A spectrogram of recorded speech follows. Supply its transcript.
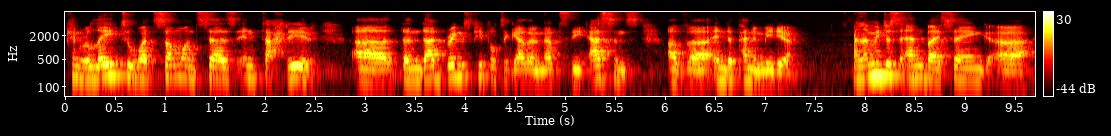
can relate to what someone says in Tahrir, uh, then that brings people together. And that's the essence of uh, independent media. And let me just end by saying uh,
